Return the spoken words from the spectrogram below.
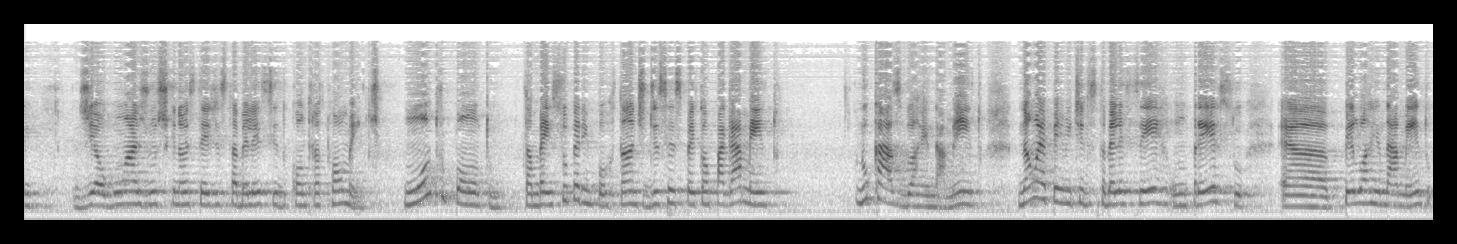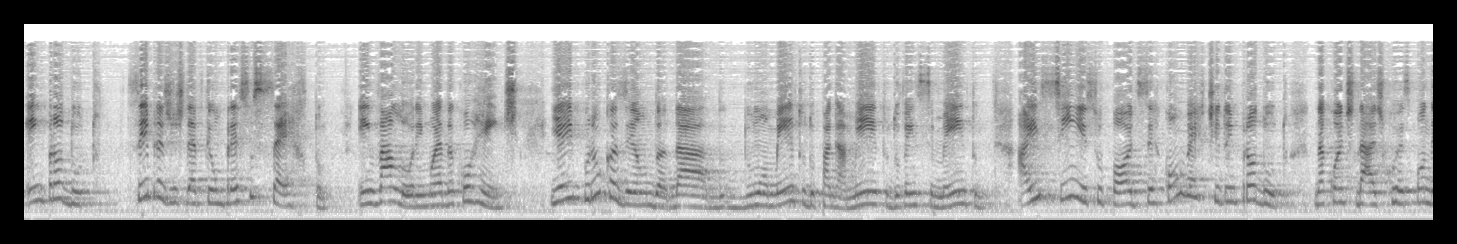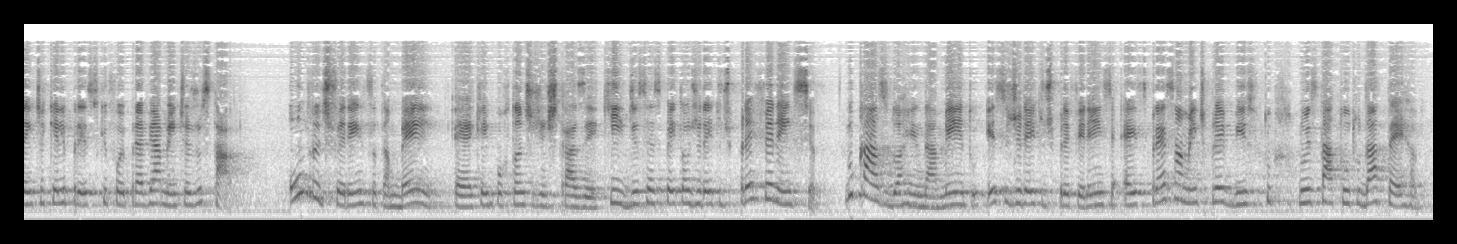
de algum ajuste que não esteja estabelecido contratualmente. Um outro ponto também super importante diz respeito ao pagamento. No caso do arrendamento, não é permitido estabelecer um preço é, pelo arrendamento em produto. Sempre a gente deve ter um preço certo em valor, em moeda corrente. E aí, por ocasião da, da, do, do momento do pagamento, do vencimento, aí sim isso pode ser convertido em produto, na quantidade correspondente àquele preço que foi previamente ajustado. Outra diferença também, é, que é importante a gente trazer aqui, diz respeito ao direito de preferência. No caso do arrendamento, esse direito de preferência é expressamente previsto no Estatuto da Terra.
